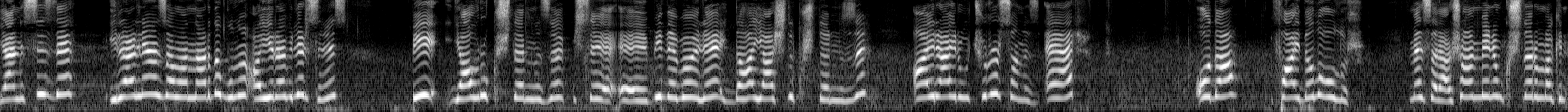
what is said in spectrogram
Yani siz de ilerleyen zamanlarda bunu ayırabilirsiniz. Bir yavru kuşlarınızı işte e, bir de böyle daha yaşlı kuşlarınızı ayrı ayrı uçurursanız eğer o da faydalı olur. Mesela şu an benim kuşlarım bakın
